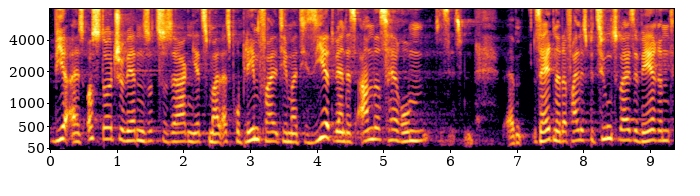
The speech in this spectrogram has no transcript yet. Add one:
wir als Ostdeutsche werden sozusagen jetzt mal als Problemfall thematisiert, während es andersherum äh, seltener der Fall ist, beziehungsweise während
